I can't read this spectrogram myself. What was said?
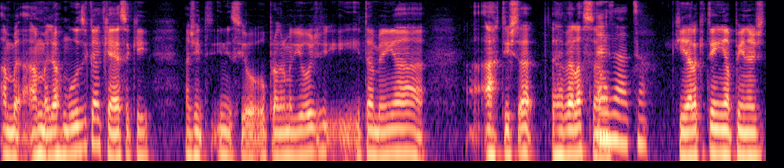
a, a melhor música, que é essa que a gente iniciou o programa de hoje, e, e também a, a artista revelação, Exato. que ela que tem apenas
